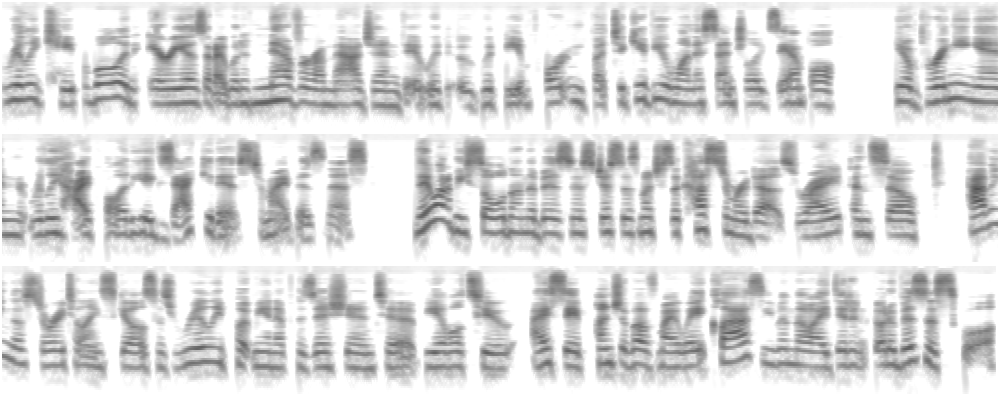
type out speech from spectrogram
really capable in areas that I would have never imagined it would it would be important. But to give you one essential example, you know, bringing in really high quality executives to my business. they want to be sold on the business just as much as a customer does, right? And so having those storytelling skills has really put me in a position to be able to, I say, punch above my weight class, even though I didn't go to business school.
